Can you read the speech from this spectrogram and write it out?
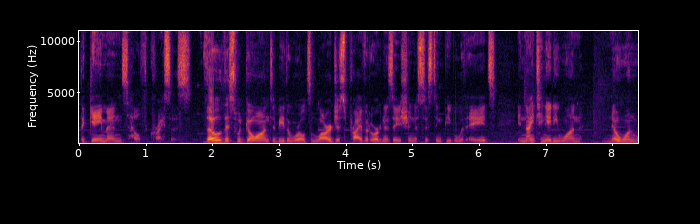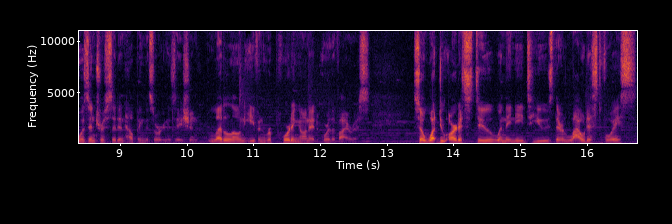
the Gay Men's Health Crisis. Though this would go on to be the world's largest private organization assisting people with AIDS, in 1981, no one was interested in helping this organization, let alone even reporting on it or the virus. So what do artists do when they need to use their loudest voice?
